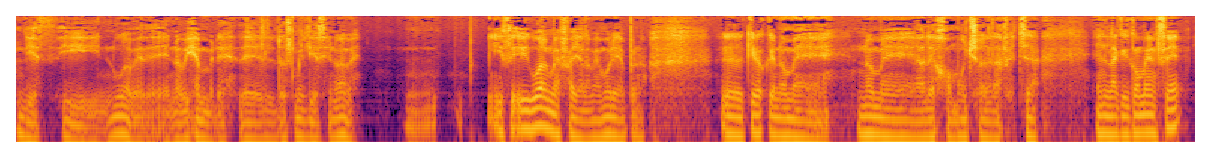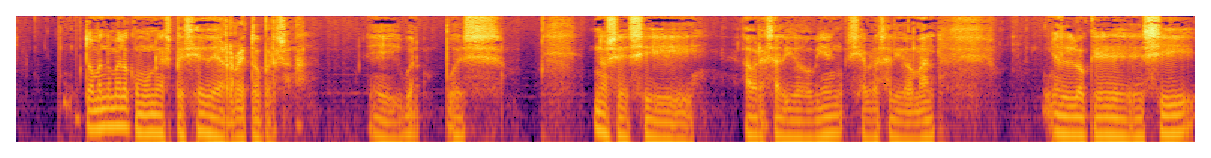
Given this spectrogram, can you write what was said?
19 de noviembre del 2019. Mm, igual me falla la memoria, pero eh, creo que no me, no me alejo mucho de la fecha en la que comencé, tomándomelo como una especie de reto personal. Y bueno, pues no sé si habrá salido bien, si habrá salido mal. Lo que sí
